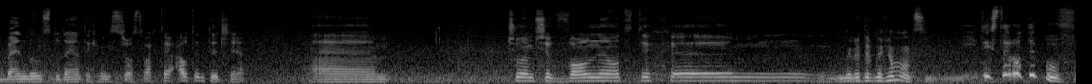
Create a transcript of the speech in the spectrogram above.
będąc tutaj na tych mistrzostwach, to ja autentycznie e, czułem się wolny od tych e, Negatywnych emocji. I tych stereotypów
